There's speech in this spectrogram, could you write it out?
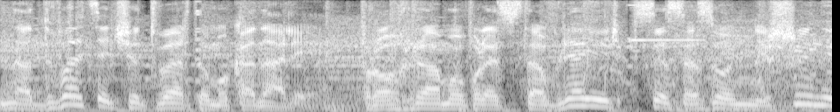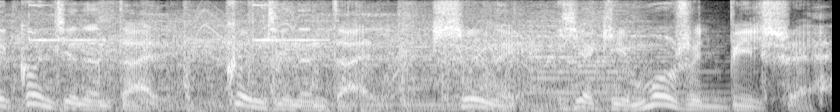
на 24 каналі. Програму представляють всесезонні шини Континенталь. Континенталь шини, які можуть більше.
